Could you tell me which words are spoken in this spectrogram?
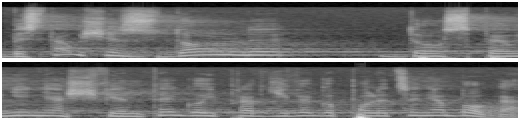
by stał się zdolny do spełnienia świętego i prawdziwego polecenia Boga,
